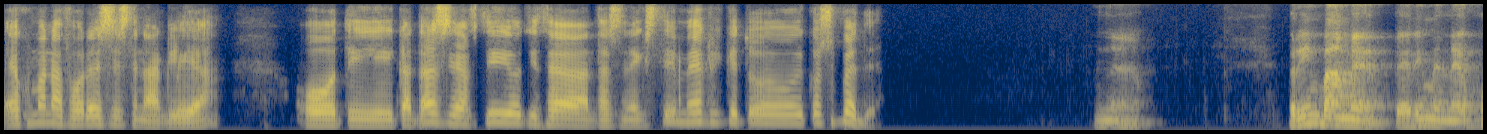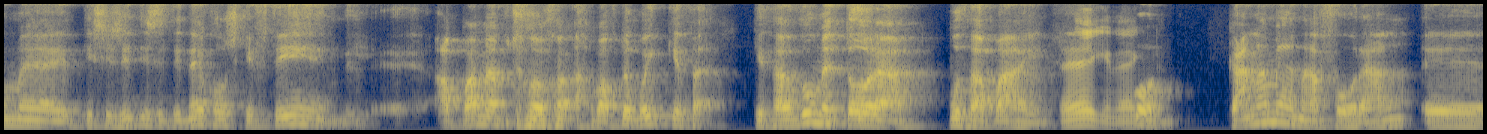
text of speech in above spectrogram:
έχουμε αναφορές στην Αγγλία ότι η κατάσταση αυτή ότι θα, θα συνεχιστεί μέχρι και το 25. Ναι. Πριν πάμε, περίμενε, έχουμε τη συζήτηση, την έχω σκεφτεί, πάμε από, το, από αυτό που έχει και θα, και θα δούμε τώρα πού θα πάει. Έγινε, έγινε. Λοιπόν, κάναμε αναφορά, ε,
